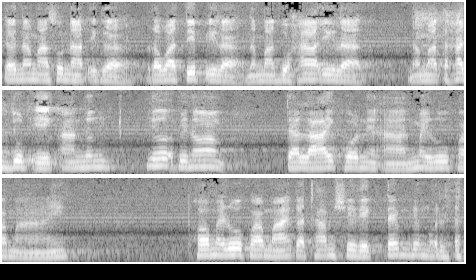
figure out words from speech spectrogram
แล้วนมาสุนัตอีกละระวาติบอีกละนมาดุฮาอีกละนมาตะฮัดยุดอีกอันหนึ่งเยอะพี่น้อง แต่หลายคนเนี่ยอ่านไม่รู้ความหมาย พอไม่รู้ความหมายก็ทำชิริกเต็มไปหมดเลย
